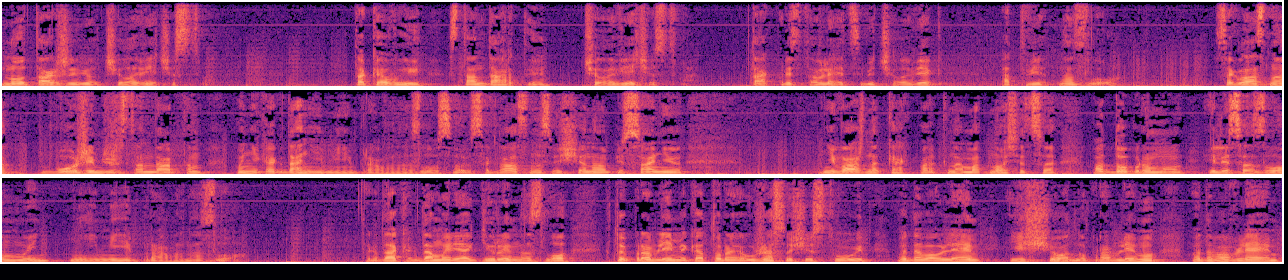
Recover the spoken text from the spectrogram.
но так живет человечество. Таковы стандарты человечества. Так представляет себе человек ответ на зло. Согласно Божьим же стандартам, мы никогда не имеем права на зло. Согласно Священному Писанию, неважно, как к нам относятся, по-доброму или со злом, мы не имеем права на зло. Тогда, когда мы реагируем на зло, к той проблеме, которая уже существует, мы добавляем еще одну проблему, мы добавляем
